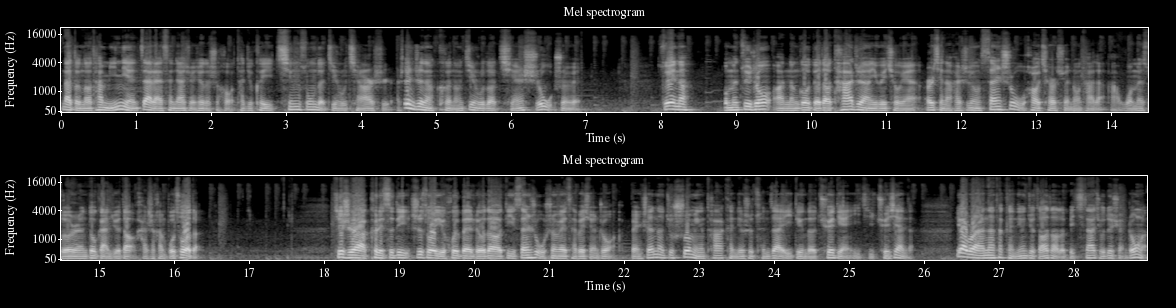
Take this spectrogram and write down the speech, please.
那等到他明年再来参加选秀的时候，他就可以轻松的进入前二十，甚至呢，可能进入到前十五顺位。所以呢。”我们最终啊能够得到他这样一位球员，而且呢还是用三十五号签选中他的啊，我们所有人都感觉到还是很不错的。其实啊，克里斯蒂之所以会被留到第三十五顺位才被选中啊，本身呢就说明他肯定是存在一定的缺点以及缺陷的，要不然呢他肯定就早早的被其他球队选中了。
